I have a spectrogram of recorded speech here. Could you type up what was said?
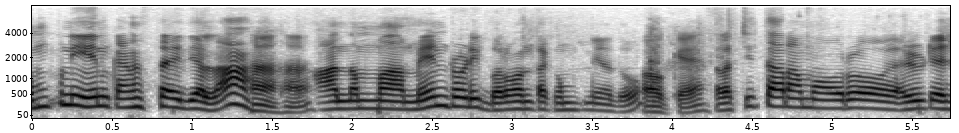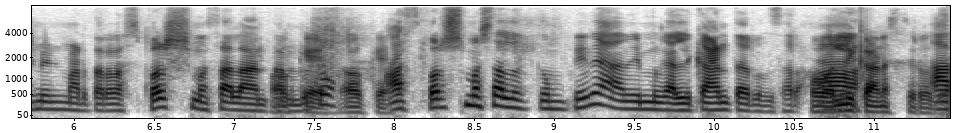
ಕಂಪನಿ ಏನ್ ಕಾಣಿಸ್ತಾ ಇದೆಯಲ್ಲ ಆ ನಮ್ಮ ಮೇನ್ ರೋಡಿಗೆ ಬರುವಂತ ಕಂಪ್ನಿ ಅದು. ಓಕೆ. ರಚಿತಾರಾಮ್ ಅವರು ಅಡ್ವರ್ಟೈಸ್ಮೆಂಟ್ ಮಾಡ್ತಾರಲ್ಲ ಸ್ಪರ್ಶ್ ಮಸಾಲ ಅಂತ ಓಕೆ ಅಂದ್ಬಿಟ್ಟು ಓಕೆ. ಆ ಸ್ಪರ್ಶ್ ಮಸಾಲದ ಕಂಪ್ನಿನೇ ನಿಮ್ಗೆ ಅಲ್ಲಿ ಕಾಣ್ತಾ ಇರೋದು ಸರ್. ಅಲ್ಲಿ ಕಾಣಿಸ್ತಿರೋದು. ಆ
